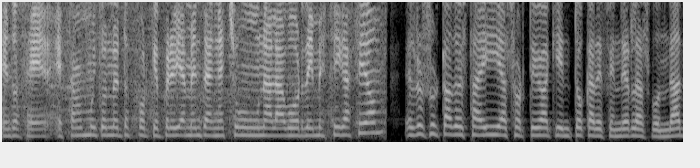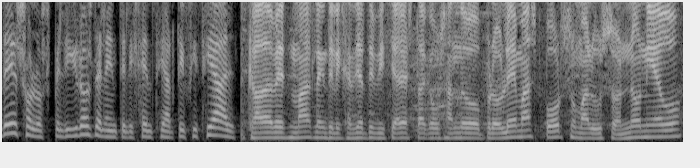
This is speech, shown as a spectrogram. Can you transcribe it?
Entonces, estamos muy contentos porque previamente han hecho una labor de investigación. El resultado está ahí a sorteo a quien toca defender las bondades o los peligros de la inteligencia artificial. Cada vez más la inteligencia artificial está causando problemas por su mal uso. No niego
